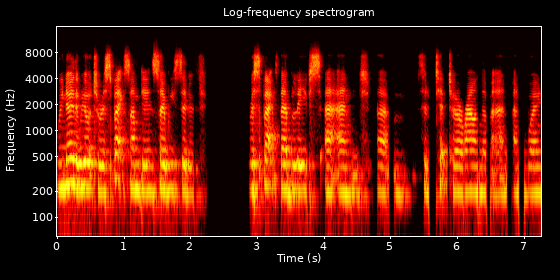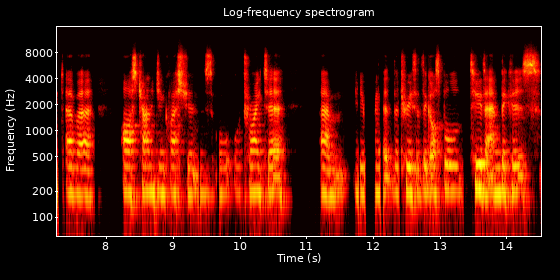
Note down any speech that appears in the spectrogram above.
we know that we ought to respect somebody, and so we sort of respect their beliefs and um, sort of tiptoe around them and, and, won't ever ask challenging questions or, or try to um, you know, bring the, the, truth of the gospel to them because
